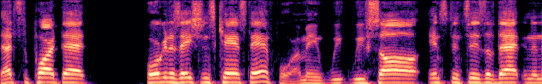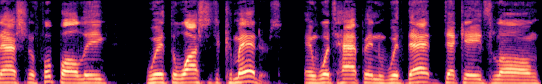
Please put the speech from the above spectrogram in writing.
that's the part that organizations can't stand for. I mean, we, we saw instances of that in the National Football League with the Washington Commanders and what's happened with that decades long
